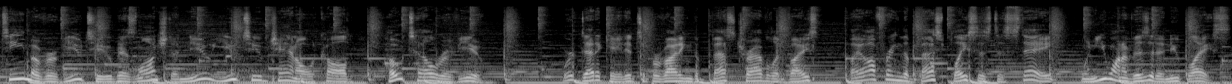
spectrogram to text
team of ReviewTube has launched a new YouTube channel called Hotel Review. We're dedicated to providing the best travel advice by offering the best places to stay when you want to visit a new place.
